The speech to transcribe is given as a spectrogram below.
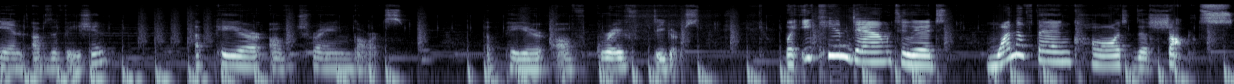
And observation a pair of train guards, a pair of grave diggers. When it came down to it, one of them called the shots.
